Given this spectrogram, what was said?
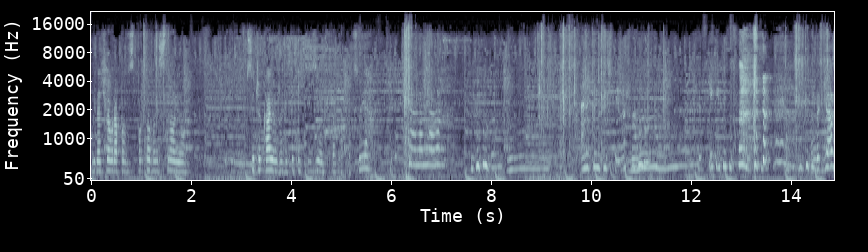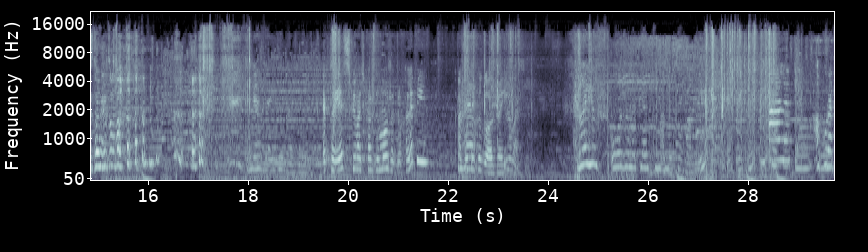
Widać Laura po sportowym stroju. Psy czekają, żeby tylko coś zjeść. Taka pracuje. La, la, la. Ale pięknie śpiewasz. Będę gwiazdą YouTube'a. Gwiazda były. Jak to jest? Śpiewać każdy może. Trochę lepiej, albo Ale- trochę gorzej. No właśnie. No i już ułożone pianki mamy powoli. Ale akurat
